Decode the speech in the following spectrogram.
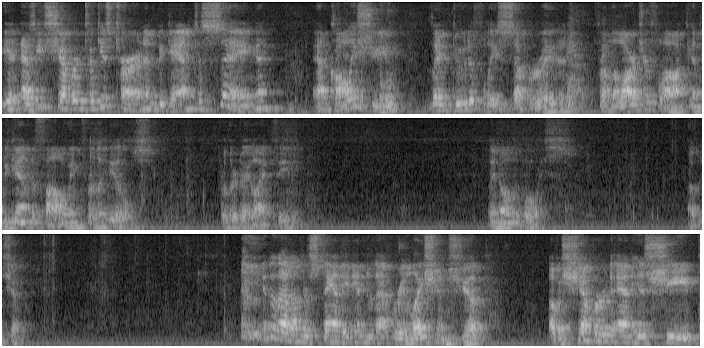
It, as each shepherd took his turn and began to sing and call his sheep, they dutifully separated from the larger flock and began to follow him for the hills for their daylight feeding. They know the voice of the shepherd. Into that understanding, into that relationship of a shepherd and his sheep,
